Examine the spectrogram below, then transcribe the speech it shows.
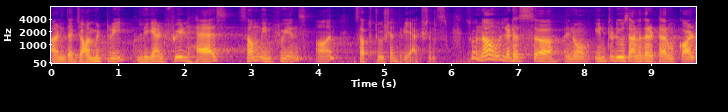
and the geometry ligand field has some influence on substitution reactions. So, now let us uh, you know introduce another term called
